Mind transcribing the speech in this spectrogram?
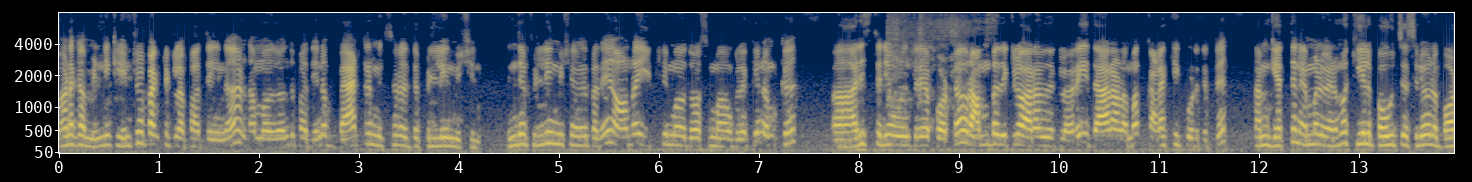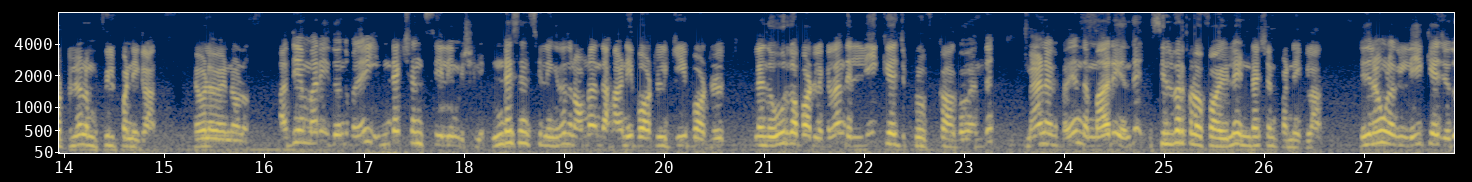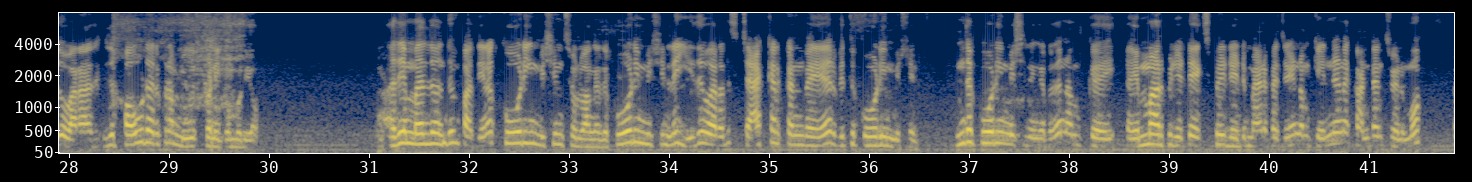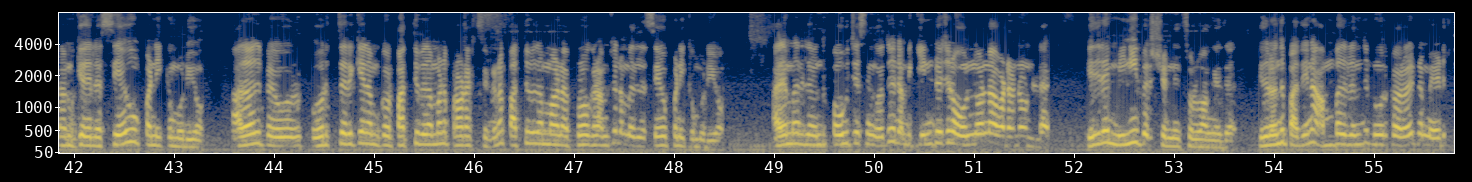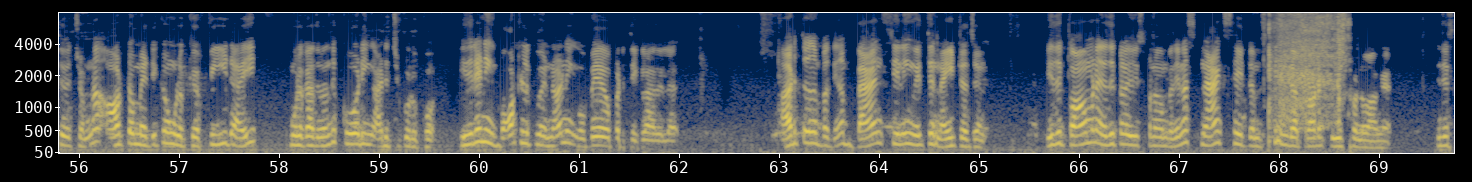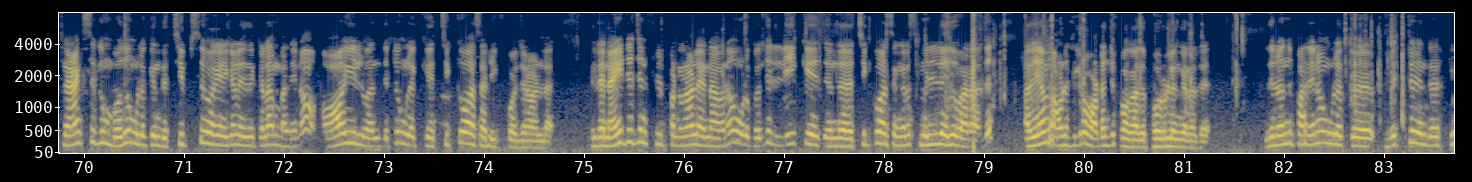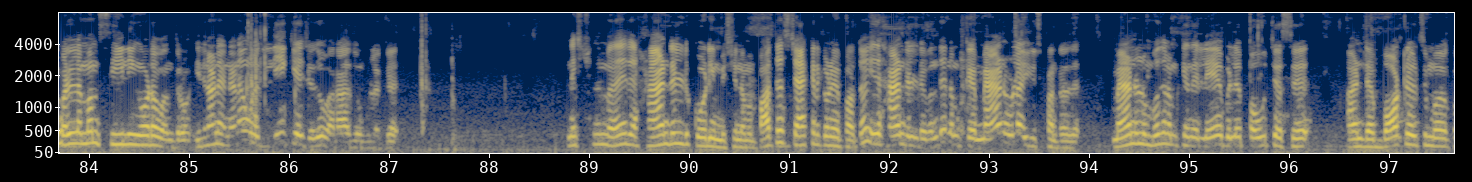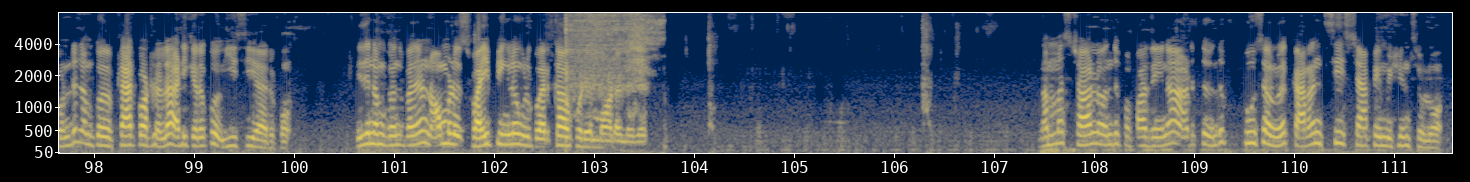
வணக்கம். இன்னைக்கு இன்ட்ரோபேக்டிக்ல பார்த்தீங்கன்னா நம்ம வந்து பார்த்தீங்கன்னா batter mixer with filling machine இந்த ஃபில்லிங் மிஷின் வந்து பார்த்தீங்கன்னா ஆம்னா இட்லி மாவு தோசை மாவுகளுக்கு நமக்கு அரிசி தெரியும் உளுந்து தெரியா போட்டால் ஒரு ஐம்பது கிலோ அறுபது கிலோ வரை தாராளமாக கலக்கி கொடுத்துட்டு நமக்கு எத்தனை எம்எல் வேணுமோ கீழே பவுச்சஸ்லையோ இல்லை பாட்டிலையோ நம்ம ஃபில் பண்ணிக்கலாம். எவ்வளோ வேணாலும் அதே மாதிரி இது வந்து பார்த்தீங்கன்னா இண்டக்ஷன் சீலிங் மிஷின் இண்டக்ஷன் சீலிங்கிறது நம்மளா இந்த ஹனி பாட்டில் கீ பாட்டில் இல்லை இந்த ஊறுகாய் பாட்டிலுக்கெல்லாம் இந்த லீக்கேஜ் ப்ரூஃப்காக வந்து மேலே பார்த்தீங்கன்னா இந்த மாதிரி வந்து சில்வர் கலர் ஃபாயிலில் இண்டக்ஷன் பண்ணிக்கலாம். இதெல்லாம் உங்களுக்கு லீக்கேஜ் எதுவும் வராது. இது பவுடருக்கு நம்ம யூஸ் பண்ணிக்க முடியும். அதே மாதிரி வந்து பார்த்தீங்கன்னா கோடிங் மிஷின் சொல்லுவாங்க. இந்த கோடிங் மிஷினில் இது வர்றது stacker conveyor with coding machine இந்த கோடிங் மிஷினுங்கிறது நமக்கு MRP date expiry date manufacturing நமக்கு என்னென்ன கண்டென்ட்ஸ் வேணுமோ நமக்கு இதில் சேவும் பண்ணிக்க முடியும். அதாவது இப்போ ஒரு ஒருத்தருக்கே நமக்கு ஒரு பத்து விதமான ப்ராடக்ட்ஸ் இருக்குன்னா பத்து விதமான ப்ரோக்ராம்ஸும் நம்ம இதில் சேவ் பண்ணிக்க முடியும். அதே மாதிரி இதில் வந்து பவுச்சஸ்ங்கிறது நமக்கு இண்டிவிஜுவலாக ஒன்றா விடணும் இல்லை இதில் மினி வெர்ஷன் சொல்லுவாங்க இது. இதில் வந்து பார்த்தீங்கன்னா ஐம்பதுலேருந்து நூறு கவர் வரைக்கும் நம்ம எடுத்து வச்சோம்னா ஆட்டோமேட்டிக்காக உங்களுக்கு ஃபீட் ஆகி உங்களுக்கு அது வந்து கோடிங் அடிச்சு கொடுக்கும். இதிலே நீங்கள் பாட்டிலுக்கு வேணாலும் நீங்கள் உபயோகப்படுத்திக்கலாம் அதில். அடுத்து வந்து பார்த்தீங்கன்னா பேங்க் சீலிங் வித் நைட்ரஜன் இது காமனாக எதுக்கெல்லாம் யூஸ் பண்ணுவாங்க பார்த்தீங்கன்னா ஸ்நாக்ஸ் ஐட்டம்ஸ்க்கு இந்த ப்ராடக்ட் யூஸ் பண்ணுவாங்க. இந்த ஸ்நாக்ஸுக்கும் போது உங்களுக்கு இந்த சிப்ஸ் வகைகள் இதுக்கெல்லாம் பார்த்தீங்கன்னா ஆயில் வந்துட்டு உங்களுக்கு சிக்குவாஸ் அடிக்கும் கொஞ்ச நாளில். இந்த நைட்ரஜன் ஃபில் பண்ணுறதுனால என்ன ஆகுனா உங்களுக்கு வந்து லீக்கேஜ் இந்த சிக்குவாஸுங்கிற ஸ்மெல் எதுவும் வராது. அதே மாதிரி அவ்வளோ சீக்கிரம் உடஞ்சு போகாது பொருளுங்கிறது. இதில் வந்து பார்த்தீங்கன்னா உங்களுக்கு வித் இந்த டுவெல் எம்எம் சீலிங்கோட வந்துடும் இதனால என்னென்னா உங்களுக்கு லீக்கேஜ் எதுவும் வராது உங்களுக்கு. நெக்ஸ்ட் வந்து பார்த்தீங்கன்னா இது ஹேண்டில்டு கோடிங் மிஷின் நம்ம பார்த்தா ஸ்டேக்கர் கோடிங் பார்த்தோம். இது ஹேண்டில்டு வந்து நமக்கு மேனுவலாக யூஸ் பண்ணுறது மேனுவலும் போது நமக்கு இந்த லேபிள் பவுச்சஸ் அண்ட் பாட்டில்ஸ் கொண்டு நமக்கு ஃப்ளாட் பாட்டிலெல்லாம் அடிக்கிறதுக்கும் ஈஸியாக இருக்கும். இது நமக்கு வந்து பார்த்தீங்கன்னா நார்மல் ஸ்வைப்பிங்கில் உங்களுக்கு ஒர்க் ஆகக்கூடிய மாடல் இது. நம்ம ஸ்டாலில் வந்து இப்போ பார்த்தீங்கன்னா அடுத்து வந்து புதுசாக கரன்சி ஸ்டாப்பிங் மிஷின் சொல்லுவோம்.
